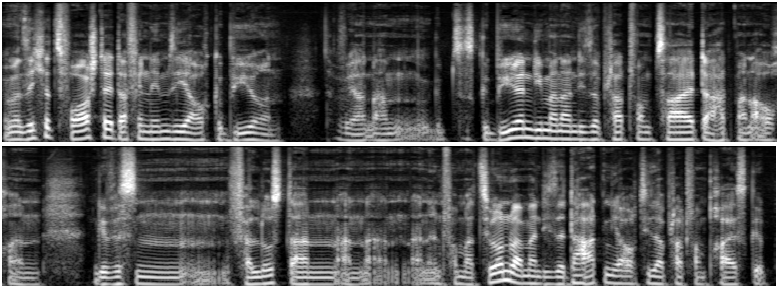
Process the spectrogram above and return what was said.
Wenn man sich jetzt vorstellt, dafür nehmen sie ja auch Gebühren. Dafür gibt es Gebühren, die man an diese Plattform zahlt. Da hat man auch einen, gewissen Verlust an, an, an Informationen, weil man diese Daten ja auch dieser Plattform preisgibt.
